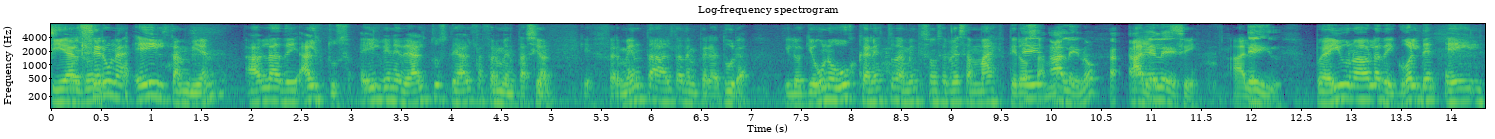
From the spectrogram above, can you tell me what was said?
Y al ser una ale también, habla de altus. Ale viene de altus, de alta fermentación, que fermenta a alta temperatura. Y lo que uno busca en esto también que son cervezas más esterosas. Ale, más- ¿no? A- Ale, Ale. sí. Ale. Ale. Pues ahí uno habla de Golden Ale,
